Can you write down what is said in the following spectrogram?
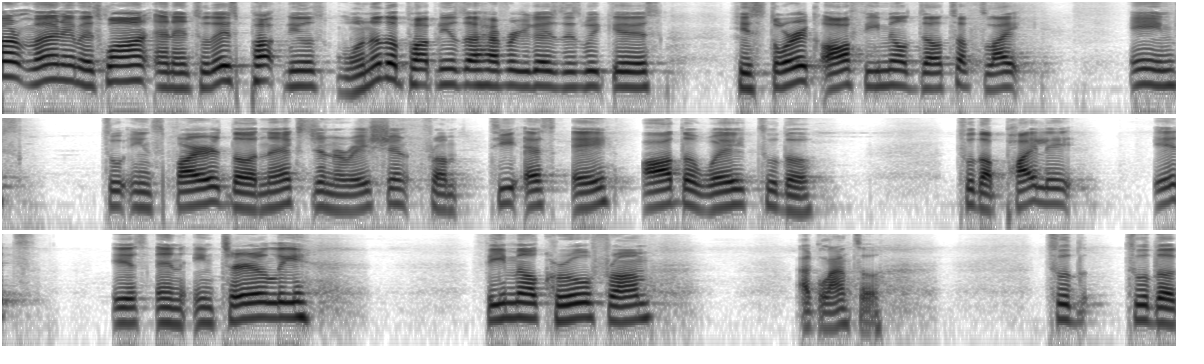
Everyone. My name is Juan, and in today's pop news, one of the pop news I have for you guys this week is historic all-female Delta flight aims to inspire the next generation from TSA all the way to the to the pilot. It is an entirely female crew from Atlanta to the, to the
